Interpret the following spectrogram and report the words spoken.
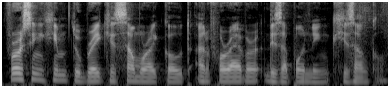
forcing him to break his samurai code and forever disappointing his uncle.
